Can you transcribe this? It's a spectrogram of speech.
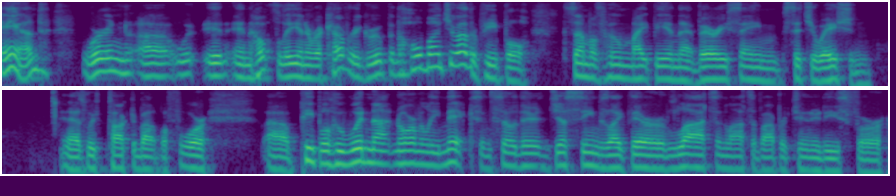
And we're in, uh, in, in hopefully in a recovery group with a whole bunch of other people, some of whom might be in that very same situation. And as we've talked about before, uh, people who would not normally mix. And so there just seems like there are lots and lots of opportunities for,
